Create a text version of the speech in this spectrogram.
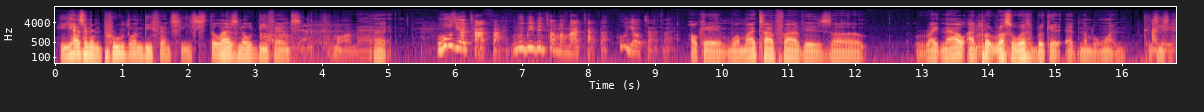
He hasn't improved on defense. He still has no defense. Oh, come on, man. Who's your top five? We, we've been talking about my top five. Who your top five? okay, well, my top five is uh right now. Mm-hmm. I'd put Russell Westbrook at, at number one because he's dig it,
